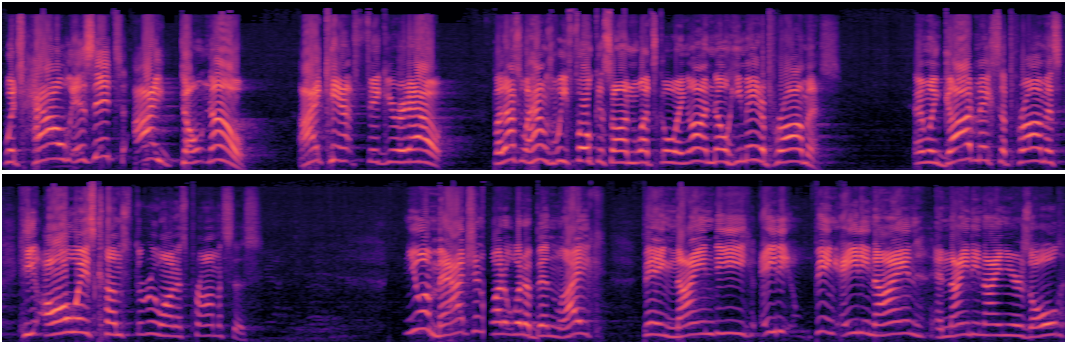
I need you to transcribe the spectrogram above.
Which, how is it? I don't know. I can't figure it out. But that's what happens. We focus on what's going on. No, he made a promise. And when God makes a promise, he always comes through on his promises. Can you imagine what it would have been like being 90, 80, being 89 and 99 years old?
